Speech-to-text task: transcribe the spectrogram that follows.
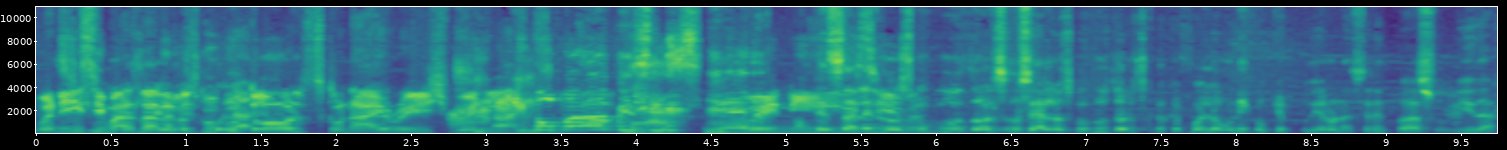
Buenísima es la de los Google Dolls con Irish. Buenísima. Ay, no mames, es cierto. Que salen los Google Dolls. O sea, los Google Dolls creo que fue lo único que pudieron hacer en toda su vida.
